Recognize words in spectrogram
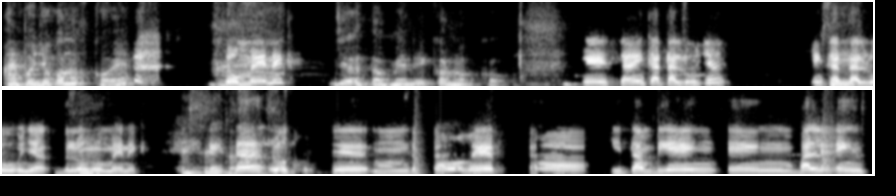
Ay, pues yo conozco, ¿eh? Domenech yo también conozco. Está en Cataluña, en sí, Cataluña, de los sí, Domenech. Está los, eh, a ver, uh, y también en Valencia.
